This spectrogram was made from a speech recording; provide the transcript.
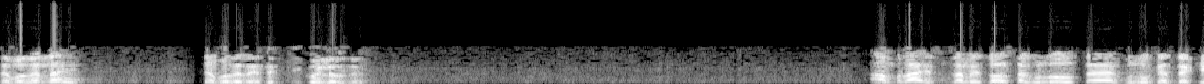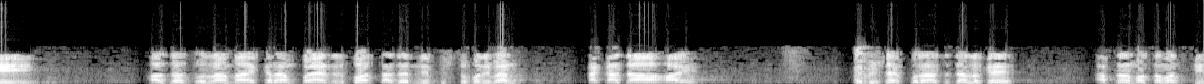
যে বোঝেন নাই সে বোঝে নাই কি কইল হুজুর? আমরা ইসলামী জলসাগুলোতে গুলোকে দেখি হজরত ওলামা কেরাম বয়ানের পর তাদের নির্দিষ্ট পরিমাণ টাকা দেওয়া হয়। এ বিষয়ে কোরআন আলোকে আপনার মতামত কি?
